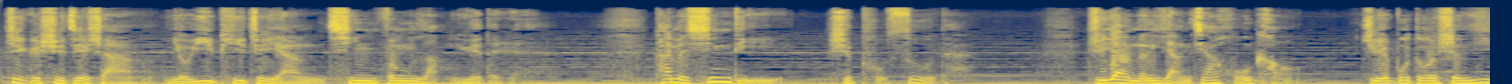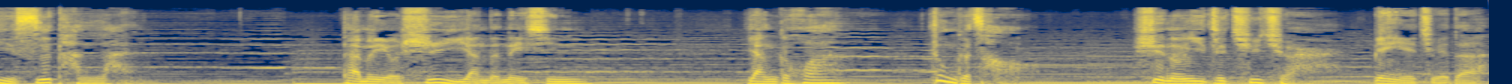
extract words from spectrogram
这个世界上有一批这样清风朗月的人，他们心底是朴素的。只要能养家糊口，绝不多生一丝贪婪。他们有诗一样的内心，养个花，种个草，侍弄一只蛐蛐儿，便也觉得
